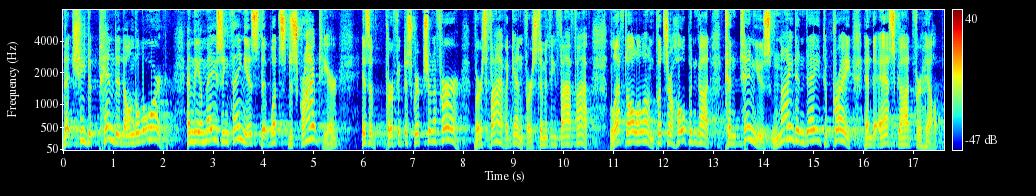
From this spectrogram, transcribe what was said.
that she depended on the Lord. And the amazing thing is that what's described here is a perfect description of her. Verse 5, again, 1 Timothy 5 5. Left all alone, puts her hope in God, continues night and day to pray and to ask God for help.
